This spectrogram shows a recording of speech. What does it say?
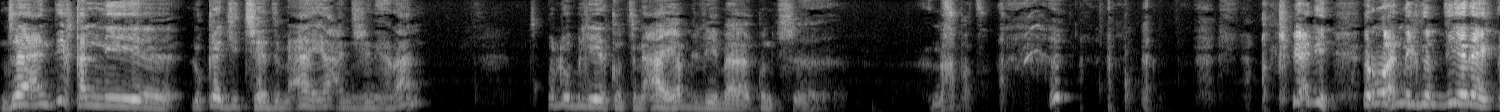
جا عندي قال لي لو كان جيت تشهد معايا عند جنرال تقول له بلي كنت معايا بلي ما كنتش نخبط. يعني نروح نكذب direct.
